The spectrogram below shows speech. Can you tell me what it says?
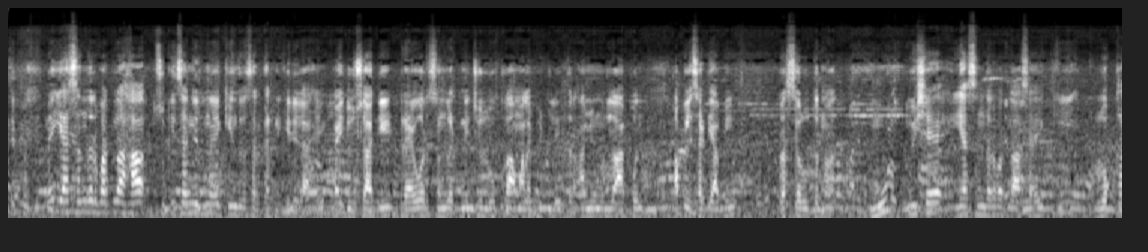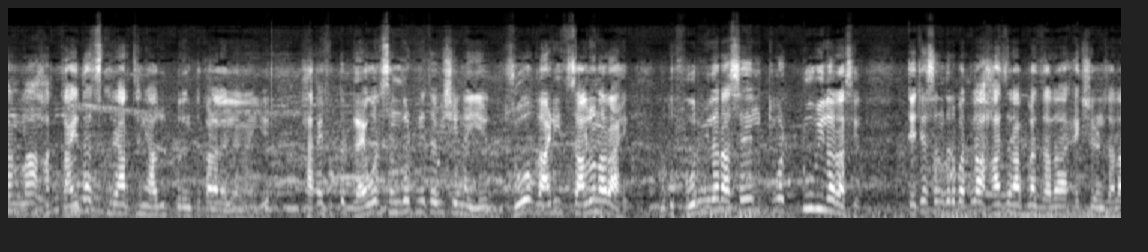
नाही या संदर्भातला हा चुकीचा निर्णय केंद्र सरकारने केलेला आहे. काही दिवसाआधी ड्रायव्हर संघटनेचे लोक आम्हाला भेटले तर आम्ही म्हणलं आपण आपल्यासाठी आम्ही रस्त्यावर उतरणार आहोत. मूळ विषय या संदर्भातला असा आहे की लोकांना हा कायदाच खऱ्या अर्थाने अजूनपर्यंत कळालेला नाही आहे हा काही फक्त ड्रायव्हर संघटनेचा विषय नाही आहे जो गाडी चालवणार आहे मग तो फोर व्हीलर असेल किंवा टू व्हीलर असेल त्याच्या संदर्भातला हा जर अपघात झाला ॲक्सिडेंट झाला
